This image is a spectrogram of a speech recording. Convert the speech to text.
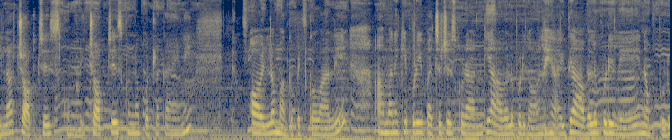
ఇలా చాప్ చేసుకోండి. చాప్ చేసుకున్న పొట్లకాయని ఆయిల్లో మగ్గ పెట్టుకోవాలి. మనకి ఇప్పుడు ఈ పచ్చడి చేసుకోవడానికి ఆవాల పొడి కావాలి. అయితే ఆవాల పొడి లేనప్పుడు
